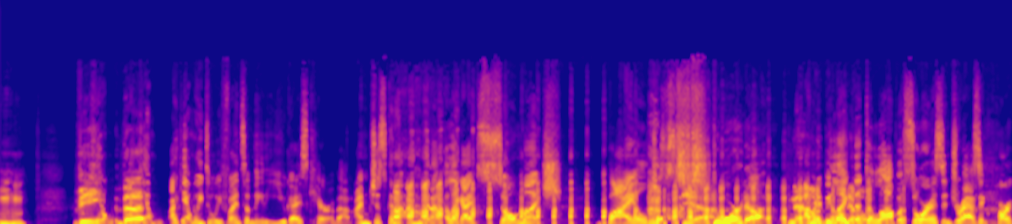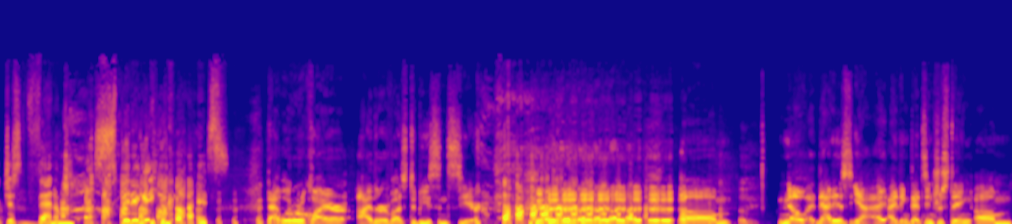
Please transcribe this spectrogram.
mm-hmm. the Can't- the I can't I can't wait till we find something that you guys care about. I'm just gonna I'm gonna like I have so much bile just Yeah. stored up. Now, I'm gonna be you like know. the Dilophosaurus in Jurassic Park, just venom spitting at you guys. That would require either of us to be sincere. um, no, that is, yeah, I, I think that's interesting. Um,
